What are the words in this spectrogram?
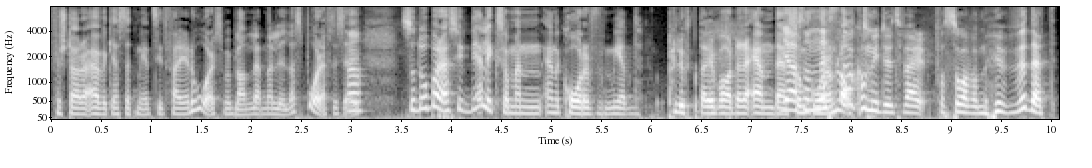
förstöra överkastet med sitt färgade hår som ibland lämnar lila spår efter sig. Ja. Så då bara sydde jag liksom en, en korv med pluttar i vardera ände Ja, som går nästa omlott. kommer du tyvärr få sova med huvudet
